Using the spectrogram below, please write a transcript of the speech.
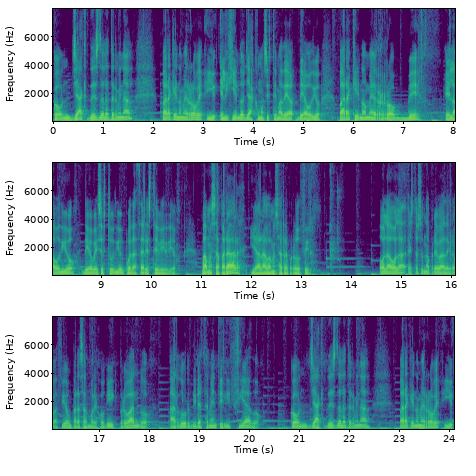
con Jack desde la terminal para que no me robe y eligiendo Jack como sistema de, de audio para que no me robe el audio de OBS Studio y pueda hacer este vídeo. Vamos a parar y ahora vamos a reproducir. Hola, hola, esto es una prueba de grabación para Salmorejo Geek probando Ardour directamente iniciado con Jack desde la terminal para que no me robe y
